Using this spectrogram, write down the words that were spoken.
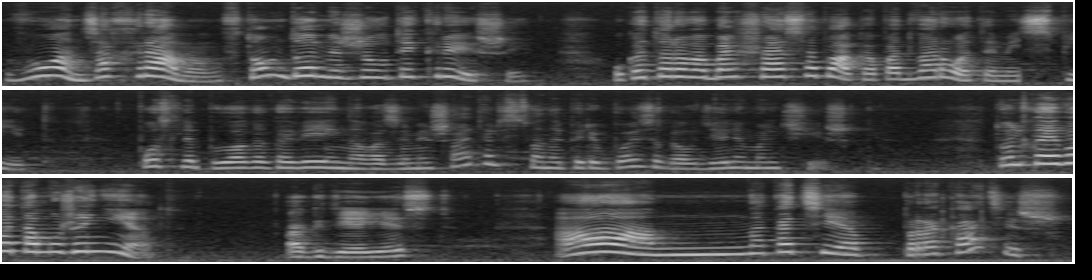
«Вон, за храмом, в том доме с желтой крышей, у которого большая собака под воротами спит». После благоговейного замешательства на перебой загалдели мальчишки. «Только его там уже нет». «А где есть?» «А, на коте прокатишь?»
